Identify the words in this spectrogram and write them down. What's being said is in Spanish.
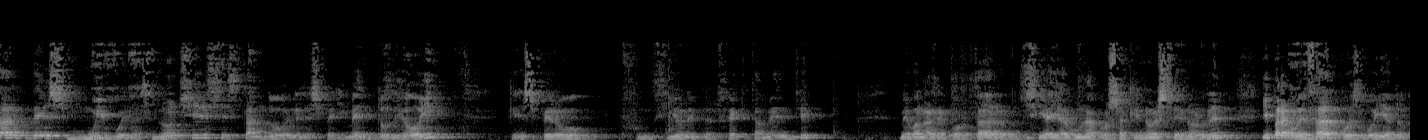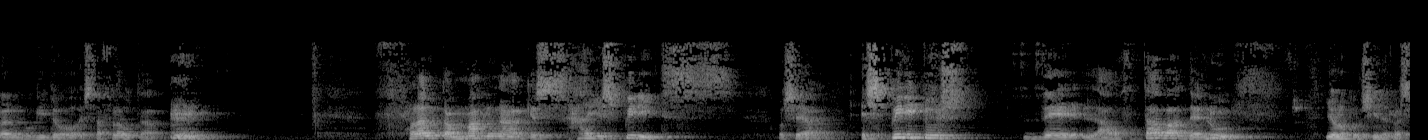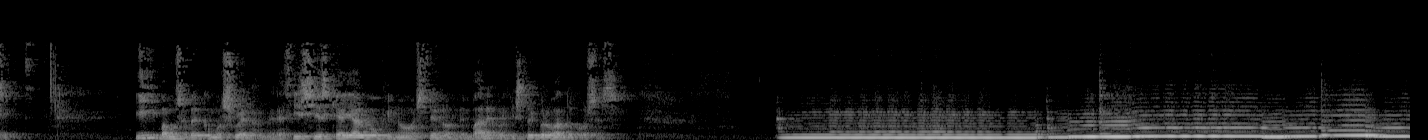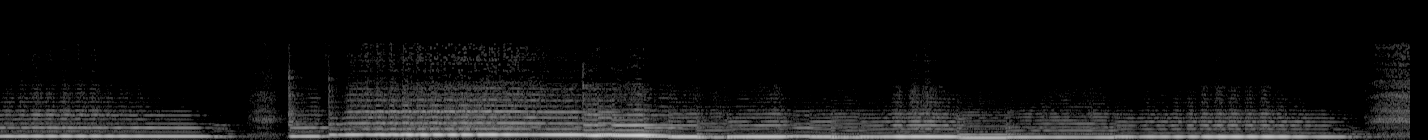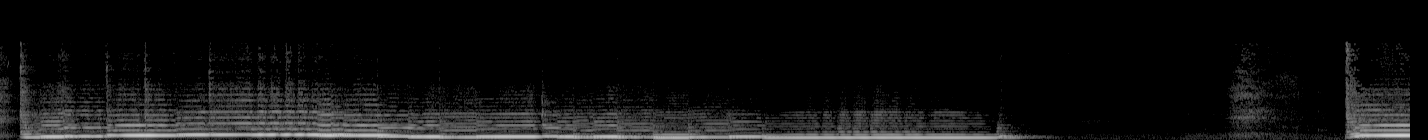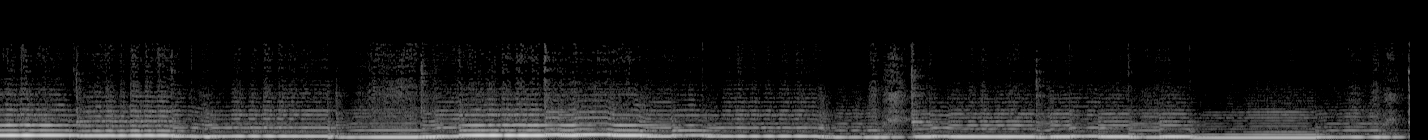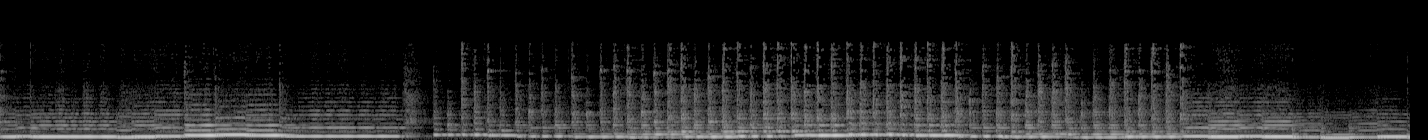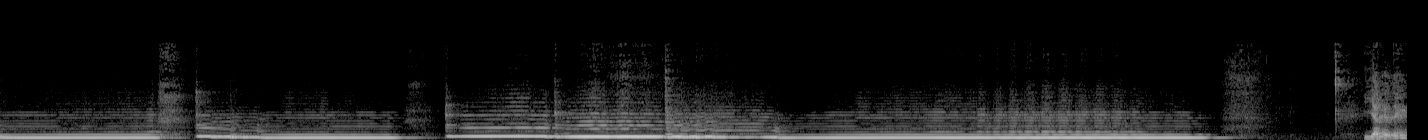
tardes, muy buenas noches, estando en el experimento de hoy, que espero funcione perfectamente. Me van a reportar si hay alguna cosa que no esté en orden. Y para comenzar, pues voy a tocar un poquito esta flauta. flauta magna que es High Spirits, o sea, espíritus de la octava de luz. Yo lo considero así y vamos a ver cómo suena. Me decís si es que hay algo que no esté en orden, ¿vale? Porque estoy probando cosas. ya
